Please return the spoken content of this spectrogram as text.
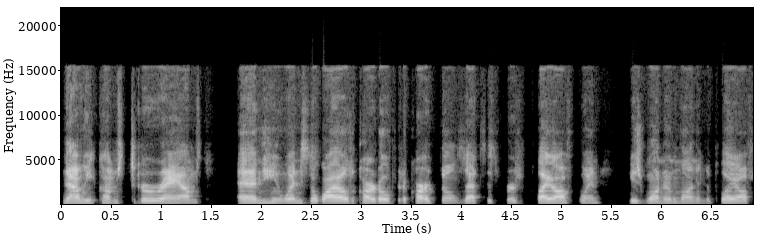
Now he comes to the Rams and he wins the wild card over the Cardinals. That's his first playoff win. He's one and one in the playoffs,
